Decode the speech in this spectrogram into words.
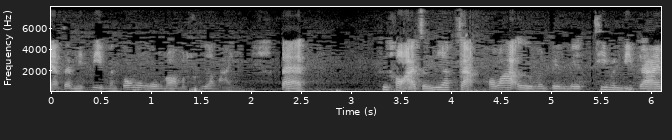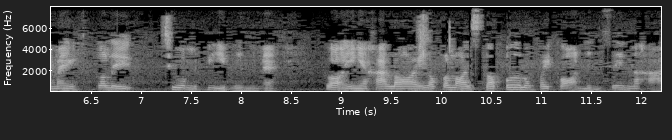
เงี้ย แต่เม็ดบีบมันก็งงๆเนาะ มันคืออะไร แต่ คือเขาอาจจะเรียกจากเพราะว่าเออมันเป็นเม็ดที่มันบีบได้ไหม ก็เลยชื่อว่าเม็ดบีบอะไรอย่างนี้ไหมก็อย่างเงี้ยค่ะร้อยเราก็ร้อย stopper ลงไปก่อนหนึ่งเส้นนะคะ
